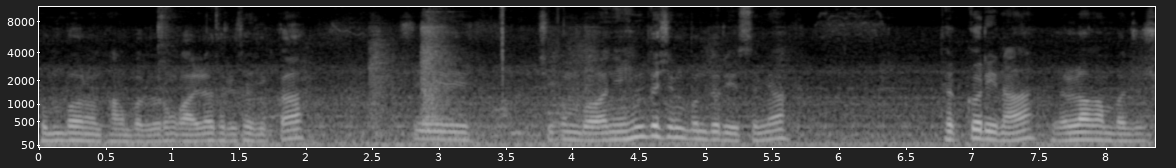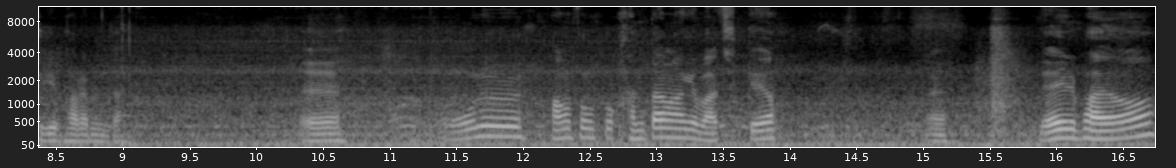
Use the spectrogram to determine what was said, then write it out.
돈 버는 방법 이런 거 알려드릴 테니까 혹시 지금 뭐 많이 힘드신 분들이 있으면 댓글이나 연락 한번 주시기 바랍니다. 예, 오늘 방송 또 간단하게 마칠게요. 예, 내일 봐요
